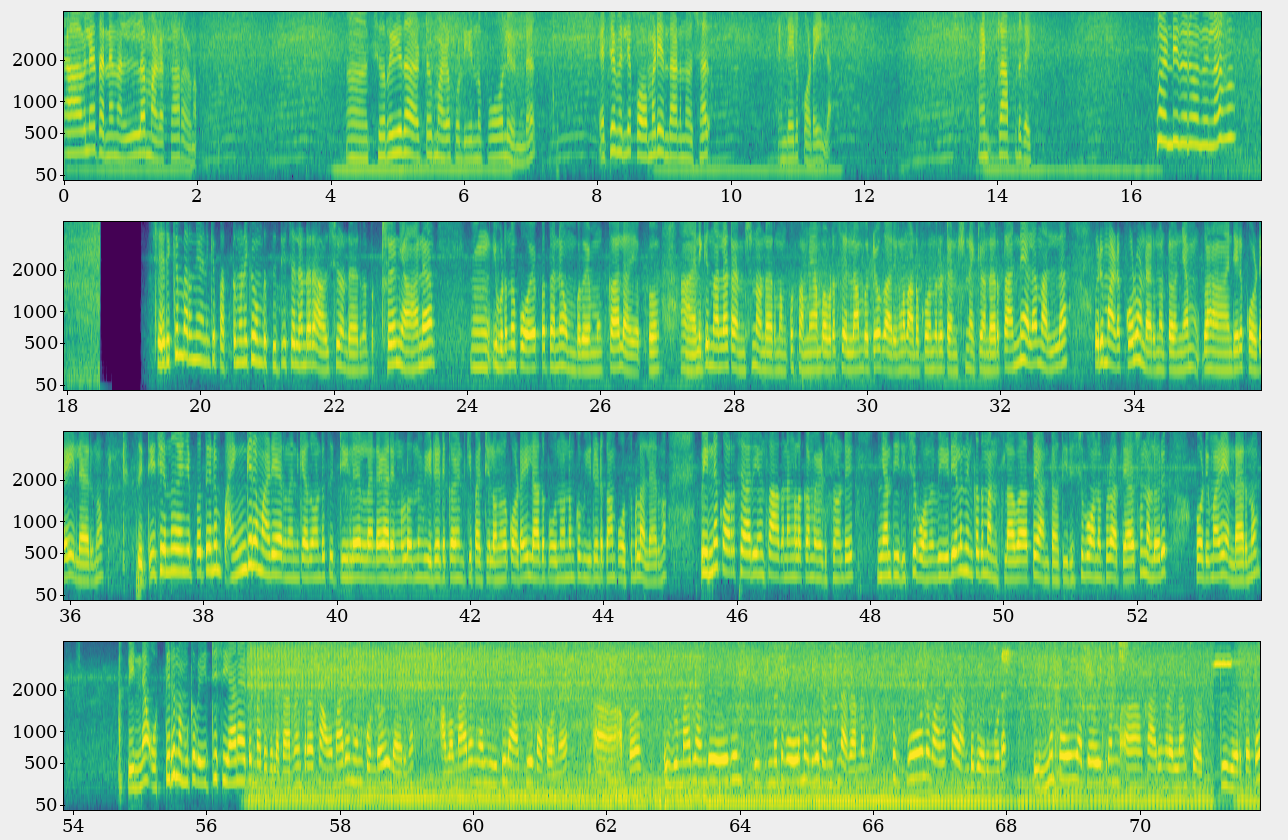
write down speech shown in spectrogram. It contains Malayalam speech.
രാവിലെ തന്നെ നല്ല മഴക്കാറാണ്. ചെറിയതായിട്ട് മഴ പൊടിയുന്ന പോലെയുണ്ട്. ഏറ്റവും വലിയ കോമഡി എന്താണെന്ന് വെച്ചാൽ എന്റെ കയ്യിൽ കുടയില്ല. I'm trapped guys. വണ്ടി ഇതുവരെ വന്നില്ല. ശരിക്കും പറഞ്ഞാൽ എനിക്ക് പത്ത് മണിക്ക് മുമ്പ് സിറ്റി ചെല്ലേണ്ട ഒരു ആവശ്യം ഉണ്ടായിരുന്നു. പക്ഷേ ഞാൻ ഇവിടുന്ന് പോയപ്പോൾ തന്നെ ഒമ്പതേ മുക്കാലായി അപ്പം എനിക്ക് നല്ല ടെൻഷൻ ഉണ്ടായിരുന്നു. നമുക്ക് സമയമാകുമ്പോൾ അവിടെ ചെല്ലാൻ പറ്റുമോ കാര്യങ്ങൾ നടക്കുമോ എന്നൊരു ടെൻഷനൊക്കെ ഉണ്ടായിരുന്നു. തന്നെയല്ല നല്ല ഒരു മഴക്കോളും ഉണ്ടായിരുന്നു കേട്ടോ ഞാൻ എന്റെ കയ്യിൽ കുടയില്ലായിരുന്നു. സിറ്റി ചെന്ന് കഴിഞ്ഞപ്പോഴത്തേനും ഭയങ്കര മഴയായിരുന്നു എനിക്ക്. അതുകൊണ്ട് സിറ്റിയിലുള്ള എന്റെ കാര്യങ്ങളിലൊന്നും വീഡിയോ എടുക്കാൻ എനിക്ക് പറ്റില്ല ഒന്നത് കുടയില്ലാതെ പോകുന്നതുകൊണ്ട് നമുക്ക് വീഡിയോ എടുക്കാൻ പോസിബിൾ അല്ലായിരുന്നു. പിന്നെ കുറച്ചധികം സാധനങ്ങളൊക്കെ മേടിച്ചുകൊണ്ട് ഞാൻ തിരിച്ചു പോന്നു. വീഡിയോയിൽ നിങ്ങൾക്കത് മനസ്സിലാവാത്തതാണ് കേട്ടോ തിരിച്ചു പോന്നപ്പോഴും അത്യാവശ്യം നല്ലൊരു പൊടിമഴ ഉണ്ടായിരുന്നു പിന്നെ ഒത്തിരി നമുക്ക് വെയിറ്റ് ചെയ്യാനായിട്ടും പറ്റത്തില്ല. കാരണം ഇപ്രാവശ്യം അവന്മാരെ ഞാൻ കൊണ്ടുപോയില്ലായിരുന്നു. അവന്മാരെ ഞാൻ വീട്ടിലാക്കിയിട്ടാണ് പോകുന്നത് അപ്പോൾ ഇവന്മാർ രണ്ടുപേരും ഇരുന്നിട്ട് പോകുമ്പോൾ എനിക്ക് ടെൻഷനാണ് കാരണം അതുപോലെ വഴക്കാണ് രണ്ടുപേരും കൂടെ. പിന്നെ പോയി അത്യാവശ്യം കാര്യങ്ങളെല്ലാം ചേർത്ത് തീർത്തിട്ട്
